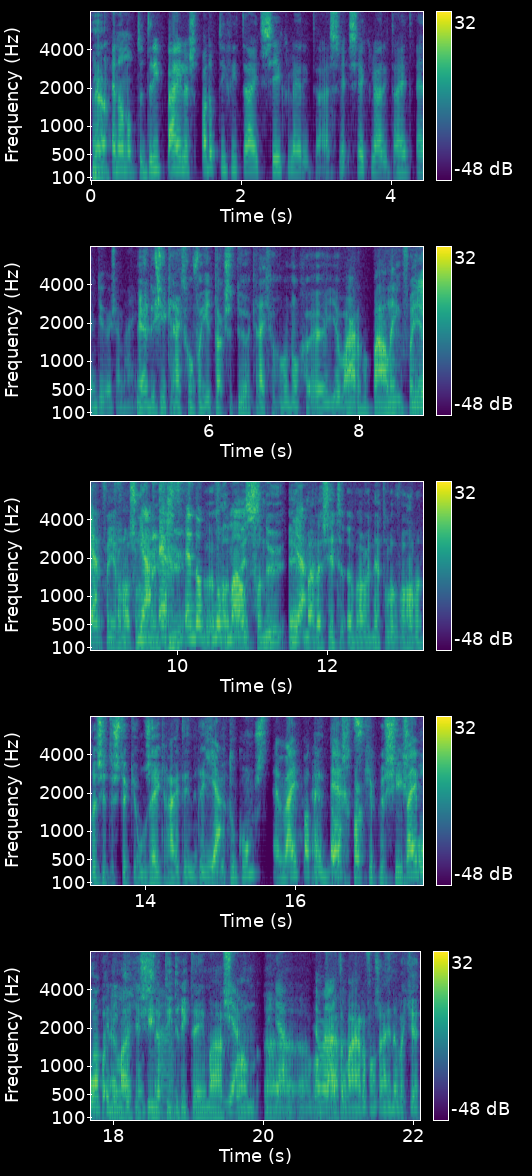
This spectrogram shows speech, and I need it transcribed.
Ja. En dan op de drie pijlers adaptiviteit, circulariteit, eh, circulariteit en duurzaamheid. Ja, dus je krijgt gewoon van je taxateur krijg je gewoon nog eh, je waardebepaling van je, Ja. van je Van- vastgoed. van het Ja, moment van echt. nu? En dat van het moment nogmaals. van nu. En, Ja. Maar daar zit, eh, waar we het net al over hadden, daar zit een stukje onzekerheid in richting Ja. de toekomst. En wij pakken En dat echt. pak je precies wij op en laat je zien op die aan. drie thema's Ja. van eh, Ja. eh, En wat daar de waarden van zijn. En wat je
